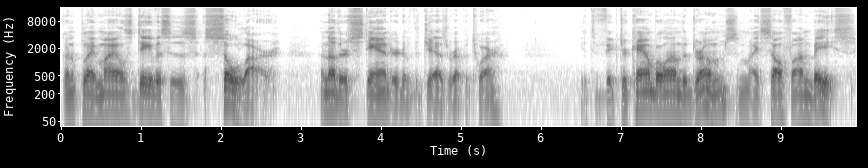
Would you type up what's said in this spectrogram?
going to play Miles Davis's Solar, another standard of the jazz repertoire. It's Victor Campbell on the drums and myself on bass.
